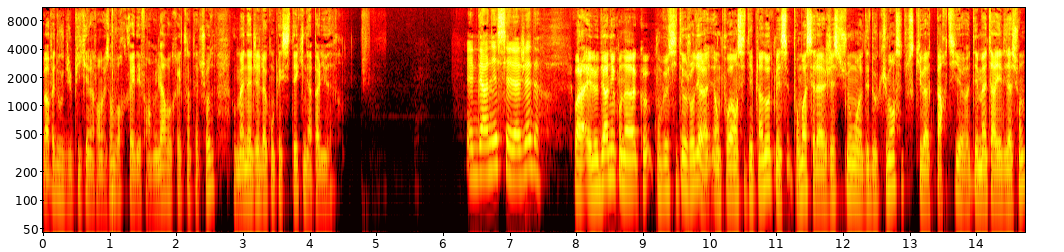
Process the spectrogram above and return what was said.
bah en fait, vous dupliquez l'information, vous recréez des formulaires, vous créez tout un tas de choses, vous managez de la complexité qui n'a pas lieu d'être. Et le dernier, c'est la GED. Voilà, et le dernier qu'on a qu'on veut citer aujourd'hui, on pourrait en citer plein d'autres, mais pour moi c'est la gestion euh, des documents, c'est tout ce qui va être partie euh, dématérialisation.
